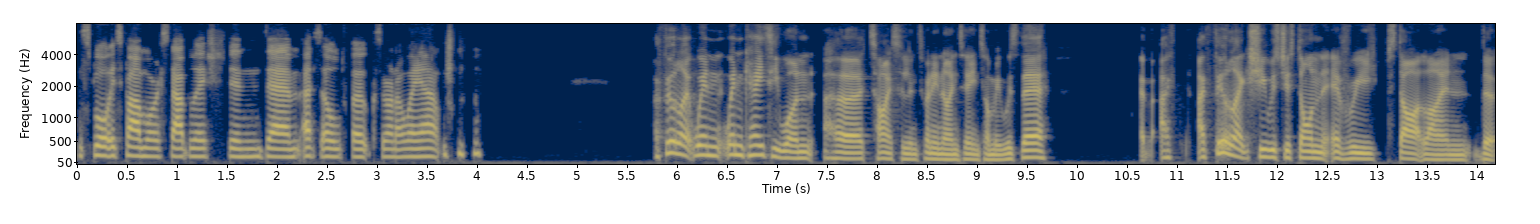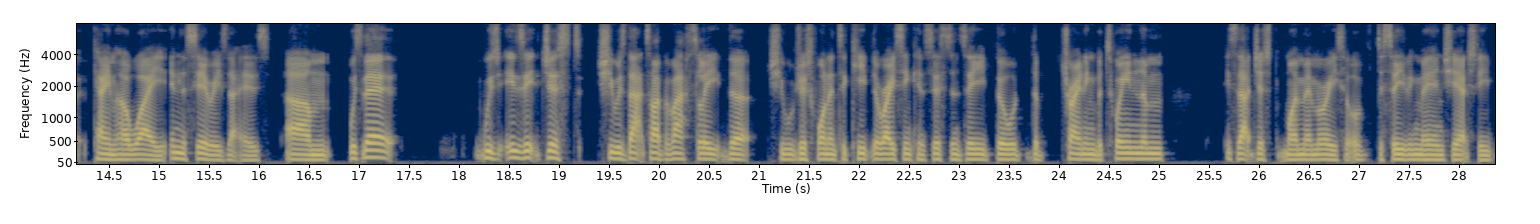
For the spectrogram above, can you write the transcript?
the sport is far more established, and um, us old folks are on our way out. I feel like when when Katie won her title in 2019, Tommy was there. I I feel like she was just on every start line that came her way in the series. That is, um, was there was is it just she was that type of athlete that she just wanted to keep the racing consistency, build the training between them? Is that just my memory sort of deceiving me, and she actually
